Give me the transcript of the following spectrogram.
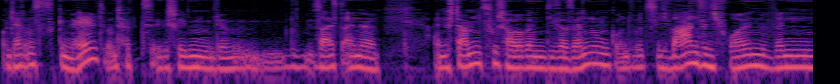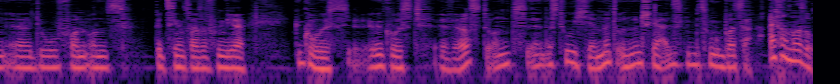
Und der hat uns gemeldet und hat geschrieben, du seist eine, eine Stammzuschauerin dieser Sendung und würdest dich wahnsinnig freuen, wenn äh, du von uns beziehungsweise von mir gegrüßt, gegrüßt wirst. Und äh, das tue ich hiermit und wünsche dir alles Liebe zum Geburtstag. Einfach mal so.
